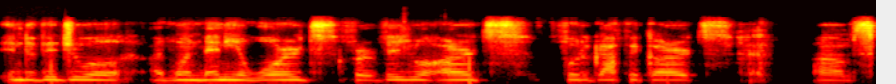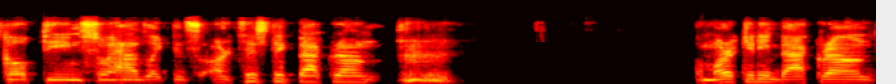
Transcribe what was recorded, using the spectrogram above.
individual. I've won many awards for visual arts, photographic arts, um, sculpting. So I have like this artistic background, a marketing background,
